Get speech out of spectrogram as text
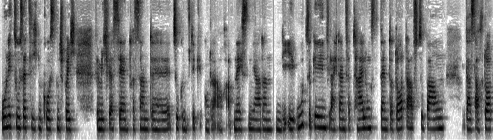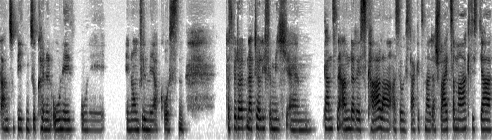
ohne zusätzlichen Kosten. Sprich, für mich wäre es sehr interessant, äh, zukünftig oder auch ab nächsten Jahr dann in die EU zu gehen, vielleicht ein Verteilungscenter dort aufzubauen, das auch dort anzubieten zu können, ohne, ohne enorm viel mehr Kosten. Das bedeutet natürlich für mich ähm, ganz eine andere Skala. Also ich sage jetzt mal, der Schweizer Markt ist ja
